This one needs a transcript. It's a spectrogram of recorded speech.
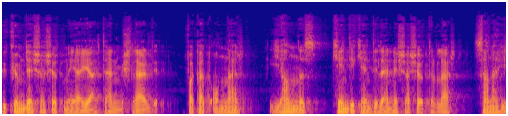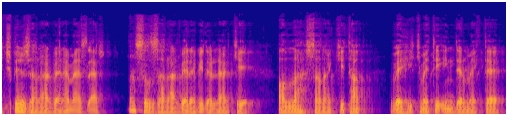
hükümde şaşırtmaya yeltenmişlerdi. Fakat onlar yalnız kendi kendilerini şaşırtırlar. Sana hiçbir zarar veremezler. Nasıl zarar verebilirler ki Allah sana kitap ve hikmeti indirmekte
